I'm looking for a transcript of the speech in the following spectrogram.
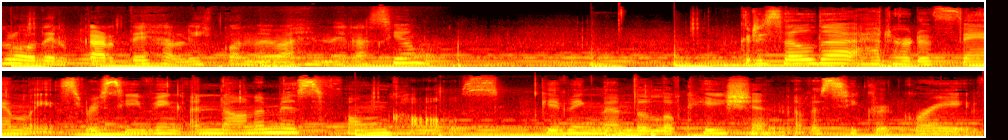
lo del cártel Jalisco Nueva Generación. Griselda had heard of families receiving anonymous phone calls giving them the location of a secret grave.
